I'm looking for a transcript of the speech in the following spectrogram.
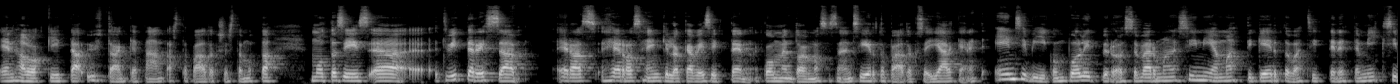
en halua kiittää yhtään ketään tästä päätöksestä, mutta, mutta siis äh, Twitterissä eräs herrashenkilö kävi sitten kommentoimassa sen siirtopäätöksen jälkeen, että ensi viikon politbyroissa varmaan Sini ja Matti kertovat sitten, että miksi,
